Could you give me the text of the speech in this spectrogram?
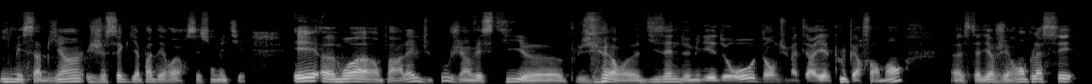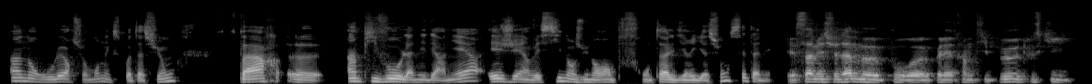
il met ça bien, je sais qu'il n'y a pas d'erreur, c'est son métier. Et euh, moi, en parallèle, du coup, j'ai investi euh, plusieurs euh, dizaines de milliers d'euros dans du matériel plus performant. C'est-à-dire, j'ai remplacé un enrouleur sur mon exploitation par un pivot l'année dernière et j'ai investi dans une rampe frontale d'irrigation cette année. Et ça, messieurs, dames, euh, pour euh, connaître un petit peu tout ce qui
